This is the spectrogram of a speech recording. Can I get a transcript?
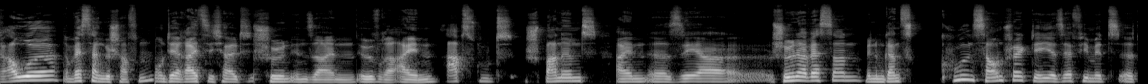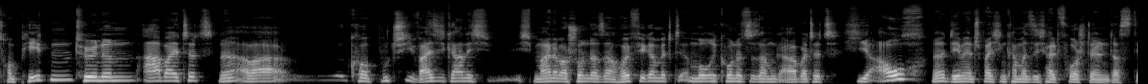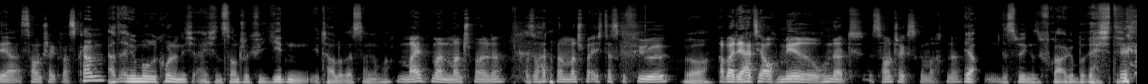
raue Western geschaffen und der reiht sich halt schön in sein Övre ein. Absolut spannend, ein äh, sehr schöner Western mit einem ganz coolen Soundtrack, der hier sehr viel mit äh, Trompetentönen arbeitet, ne, aber Corbucci weiß ich gar nicht. Ich meine aber schon, dass er häufiger mit Morricone zusammengearbeitet. Hier auch. Ne? Dementsprechend kann man sich halt vorstellen, dass der Soundtrack was kann. Hat Ennio Morricone nicht eigentlich einen Soundtrack für jeden Italo-Western gemacht? Meint man manchmal, ne? Also hat man manchmal echt das Gefühl. Ja. Aber der hat ja auch mehrere hundert Soundtracks gemacht, ne? Ja, deswegen ist die Frage berechtigt.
